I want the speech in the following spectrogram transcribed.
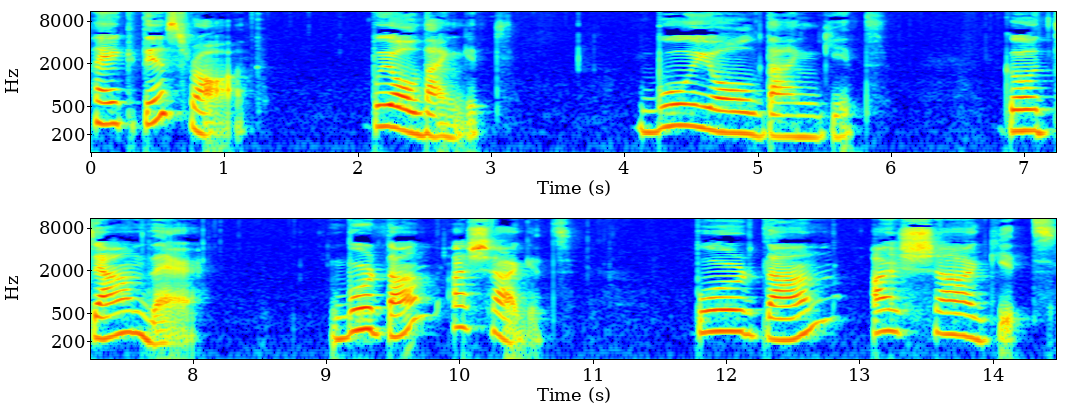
Take this road. Bu yoldan git. Bu yoldan git. Go down there. Buradan aşağı git. Buradan aşağı git.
